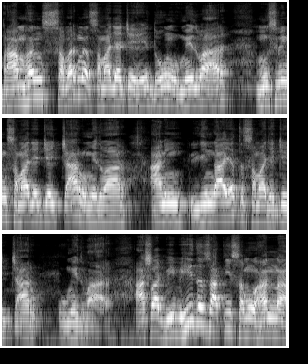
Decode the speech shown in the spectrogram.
ब्राह्मण सवर्ण समाजाचे दोन उमेदवार मुस्लिम समाजाचे चार उमेदवार आणि लिंगायत समाजाचे चार उमेदवार. अशा विविध जाती समूहांना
